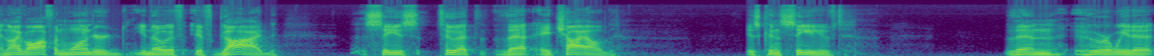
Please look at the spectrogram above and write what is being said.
And I've often wondered, you know, if, if God sees to it that a child is conceived, then who are we to,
